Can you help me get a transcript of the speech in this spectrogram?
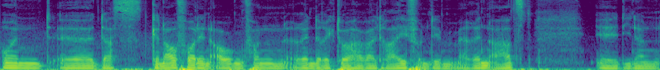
Und äh, das genau vor den Augen von Renndirektor Harald Reif und dem Rennarzt, äh, die dann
